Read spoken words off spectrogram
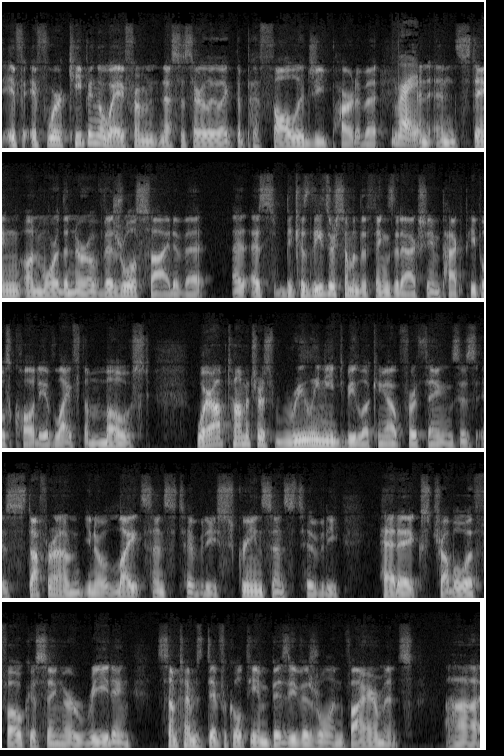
if if we're keeping away from necessarily like the pathology part of it, right, and and staying on more the neurovisual side of it, as because these are some of the things that actually impact people's quality of life the most where optometrists really need to be looking out for things is is stuff around you know light sensitivity screen sensitivity headaches trouble with focusing or reading sometimes difficulty in busy visual environments uh,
